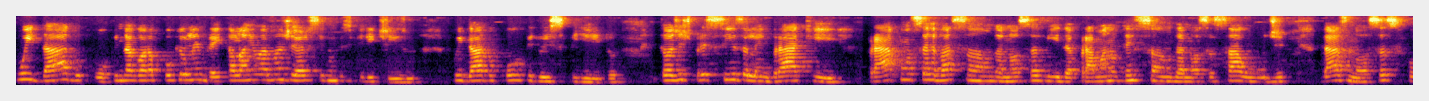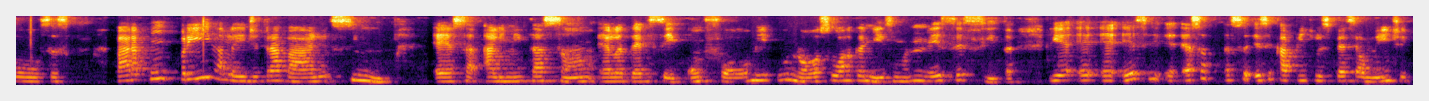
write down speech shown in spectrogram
Cuidar do corpo. Ainda agora há pouco eu lembrei, está lá em o Evangelho segundo o Espiritismo cuidar do corpo e do espírito. Então, a gente precisa lembrar que para a conservação da nossa vida, para a manutenção da nossa saúde, das nossas forças, para cumprir a lei de trabalho, sim, essa alimentação ela deve ser conforme o nosso organismo necessita. E é, é, é esse, essa, esse capítulo, especialmente,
